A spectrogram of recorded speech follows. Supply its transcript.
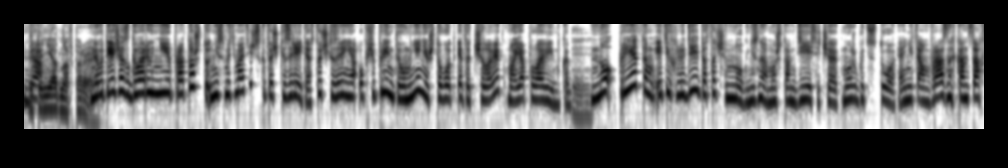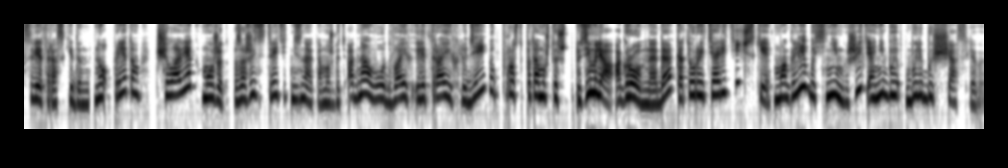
Да. Это не одна вторая. Ну вот я сейчас говорю не про то, что не с математической точки зрения, а с точки зрения общепринятого мнения, что вот этот человек моя половинка. Мгм. Но при этом этих людей достаточно много. Не знаю, может там 10 человек, может быть 100. И они там в разных концах света раскиданы. Но при этом человек может за жизнь встретить, не знаю, там, может быть, одного, двоих или троих людей, ну, просто потому что Земля огромная, да, которые теоретически могли бы с ним жить, они бы были бы счастливы.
